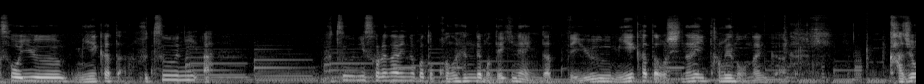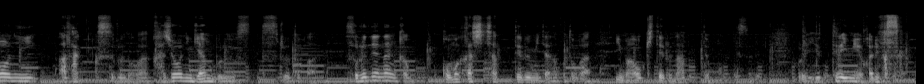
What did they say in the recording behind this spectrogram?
そういう見え方普通にあ普通にそれなりのことこの辺でもできないんだっていう見え方をしないためのなんか過剰にアタックするとか過剰にギャンブルするとかそれでなんかごまかしちゃってるみたいなことが今起きてるなって思うんですよね。これ言ってる意味わかりますか？ね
